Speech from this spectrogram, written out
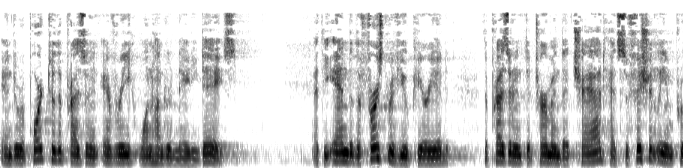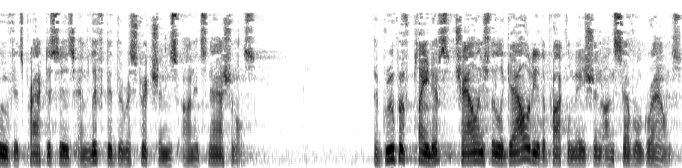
and to report to the President every 180 days. At the end of the first review period, the President determined that Chad had sufficiently improved its practices and lifted the restrictions on its nationals. A group of plaintiffs challenged the legality of the proclamation on several grounds.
